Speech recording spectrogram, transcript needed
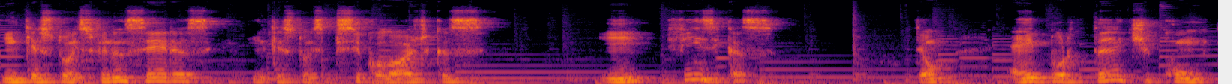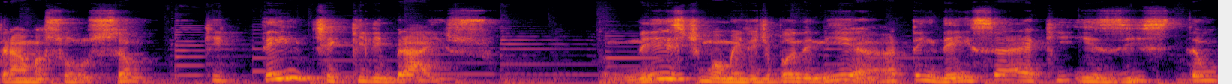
em questões financeiras, em questões psicológicas e físicas. Então, é importante encontrar uma solução que tente equilibrar isso. Então, neste momento de pandemia, a tendência é que existam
